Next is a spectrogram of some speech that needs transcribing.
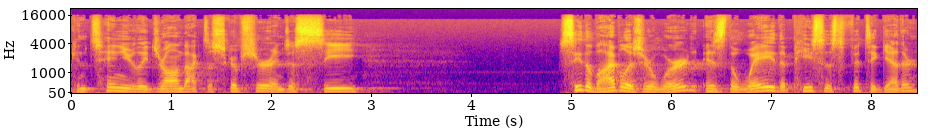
continually drawn back to Scripture and just see, see the Bible as your word is the way the pieces fit together.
